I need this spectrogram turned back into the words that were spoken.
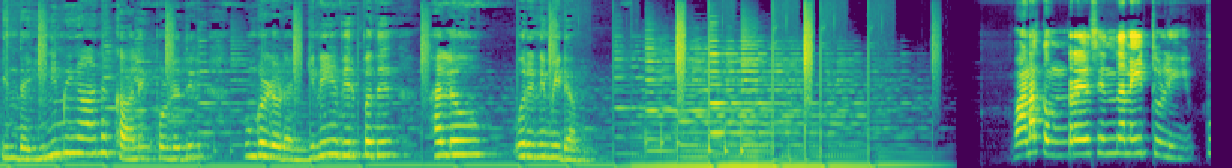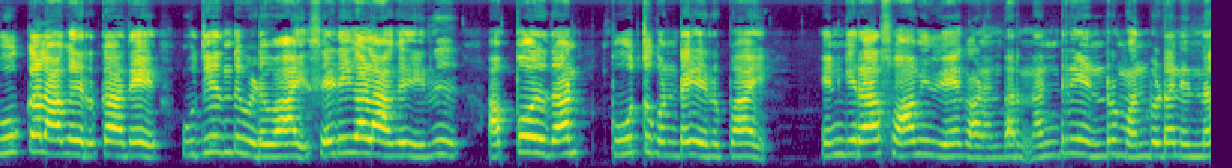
இந்த இனிமையான காலை பொழுதில் உங்களுடன் இணையவிருப்பது ஹலோ ஒரு நிமிடம். வணக்கம். இன்றைய சிந்தனை துளி பூக்களாக இருக்காதே உதிர்ந்து விடுவாய் செடிகளாக இரு அப்போதுதான் பூத்து கொண்டே இருப்பாய் என்கிறார் சுவாமி விவேகானந்தர். நன்றி என்றும் அன்புடன் என்ன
